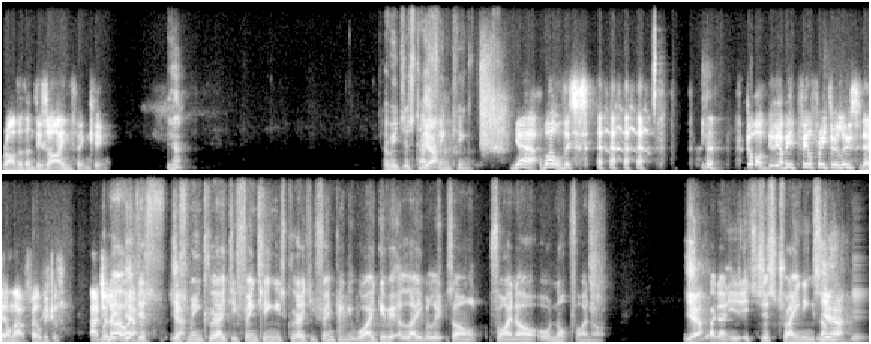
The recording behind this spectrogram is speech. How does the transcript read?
rather than design thinking. Yeah. Can we just have yeah. thinking? Yeah, well, this is. go on. I mean, feel free to elucidate on that, Phil, because actually, well, no, yeah, I just yeah. just mean creative thinking is creative thinking. Why give it a label? It's art, fine art, or not fine art. Yeah. Why don't you? It's just training someone.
